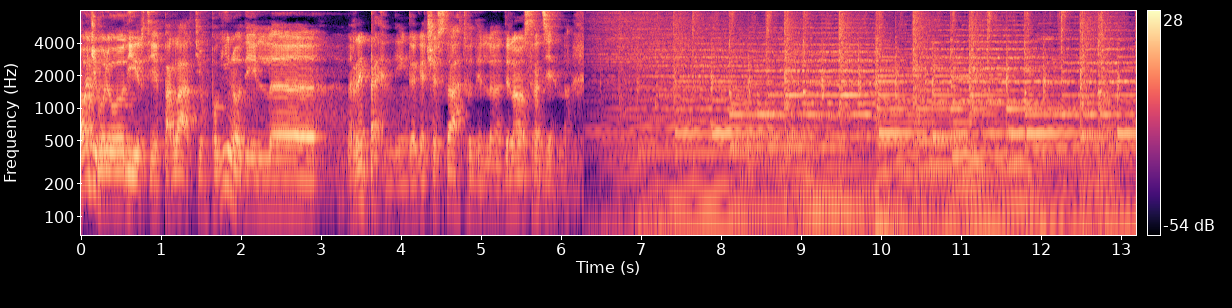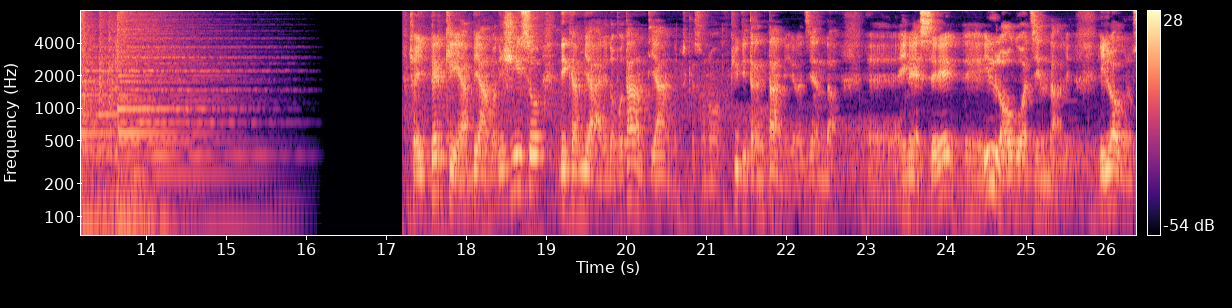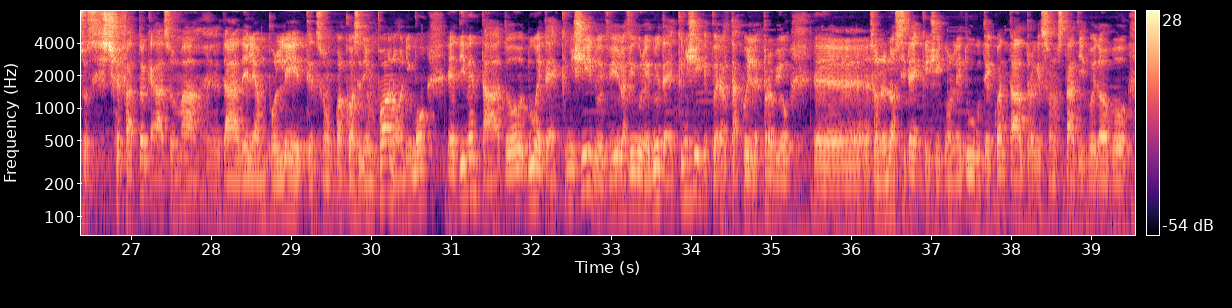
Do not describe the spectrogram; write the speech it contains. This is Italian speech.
Oggi volevo dirti e parlarti un pochino del eh, rebranding che c'è stato del, della nostra azienda. Cioè il perché abbiamo deciso di cambiare dopo tanti anni, perché sono più di 30 anni che l'azienda eh, è in essere, eh, il logo aziendale. Il logo, non so se ci hai fatto caso, ma eh, da delle ampollette, insomma qualcosa di un po' anonimo, è diventato due tecnici, due, la figura di due tecnici, che poi in realtà quello è proprio, sono i nostri tecnici con le tute e quant'altro, che sono stati poi dopo,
